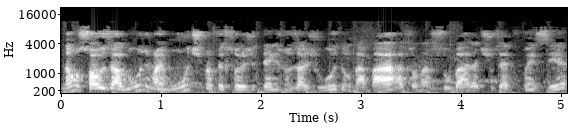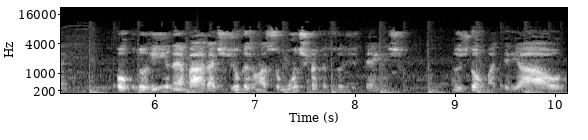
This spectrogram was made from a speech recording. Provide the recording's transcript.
Não só os alunos, mas muitos professores de tênis nos ajudam na Barra, Zona Sul, Barra da Tijuca, deve conhecer um pouco do Rio, né? Barra da Tijuca, Zona Sul, muitos professores de tênis nos dão material.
